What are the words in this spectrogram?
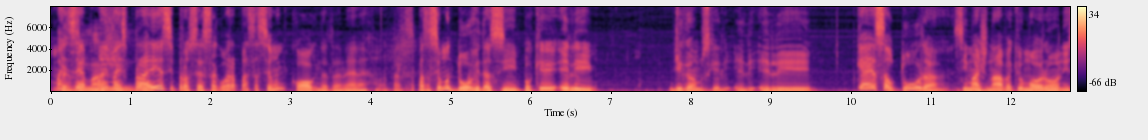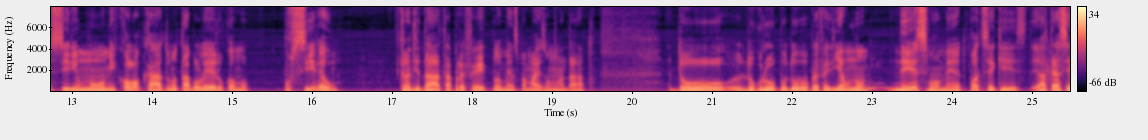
mas é, mas, mas para esse processo agora passa a ser uma incógnita, né? Passa, passa a ser uma dúvida assim, porque ele digamos que ele, ele, ele. Porque a essa altura se imaginava que o Moroni seria um nome colocado no tabuleiro como possível candidato a prefeito, pelo menos para mais um mandato do, do grupo do prefeito. E é um nome, nesse momento, pode ser que até se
